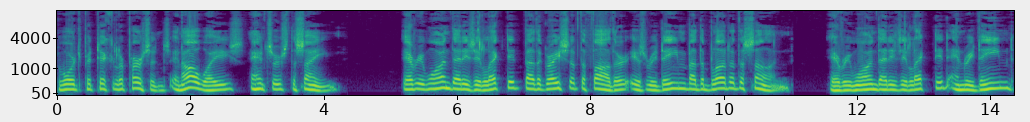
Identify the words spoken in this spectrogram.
towards particular persons and always answers the same. Every one that is elected by the grace of the Father is redeemed by the blood of the Son. Every one that is elected and redeemed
